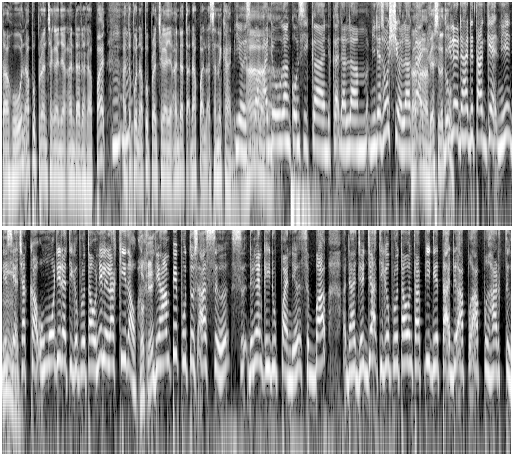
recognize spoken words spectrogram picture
tahun Apa perancangan yang anda dah dapat mm-hmm. Ataupun apa perancangan yang anda tak dapat laksanakan Ya sebab Ah. ada orang kongsikan dekat dalam media sosial lah kan. Ah, biasalah tu. Bila dah ada target ni, dia Hmm. siap cakap umur dia dah 30 tahun ni lelaki tau. Okey. Dia hampir putus asa dengan kehidupan dia sebab dah jejak 30 tahun tapi dia tak ada apa-apa harta.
